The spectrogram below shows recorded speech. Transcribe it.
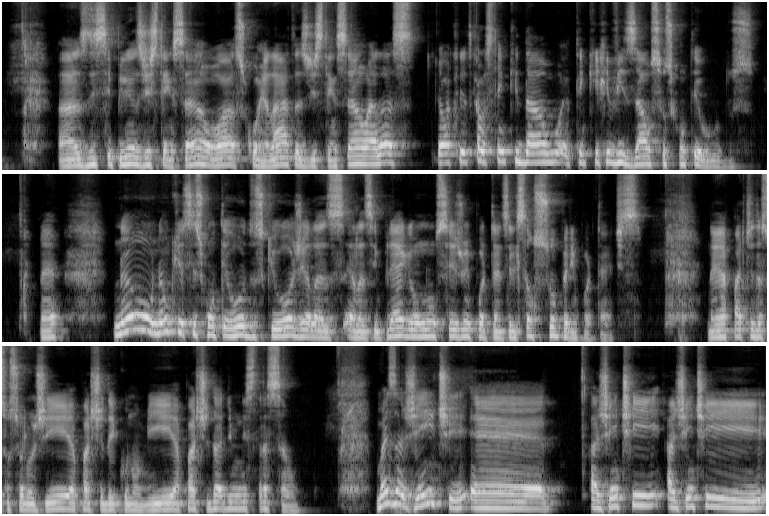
as disciplinas de extensão ou as correlatas de extensão, elas, eu acredito que elas têm que dar, têm que revisar os seus conteúdos, né. Não, não que esses conteúdos que hoje elas, elas empregam não sejam importantes, eles são super importantes, né, a parte da sociologia, a parte da economia, a parte da administração. Mas a gente é, a gente, a gente,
